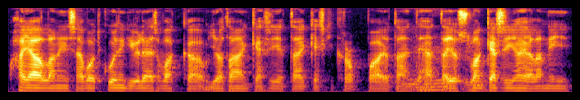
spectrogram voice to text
hajalla, niin sä voit kuitenkin yleensä vaikka jotain käsiä tai keskikroppaa jotain mm, tehdä, tai jos sulla on käsi hajalla, niin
